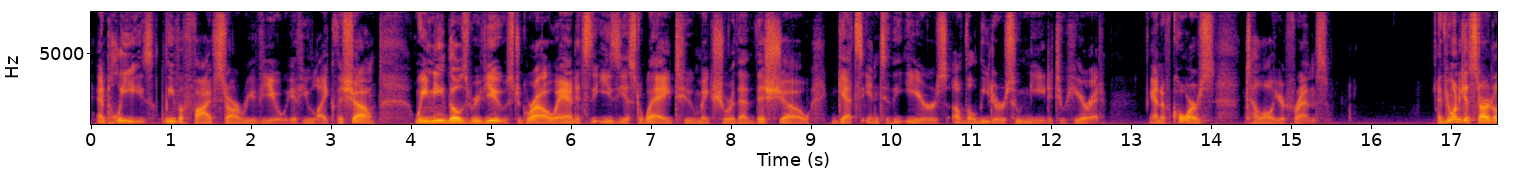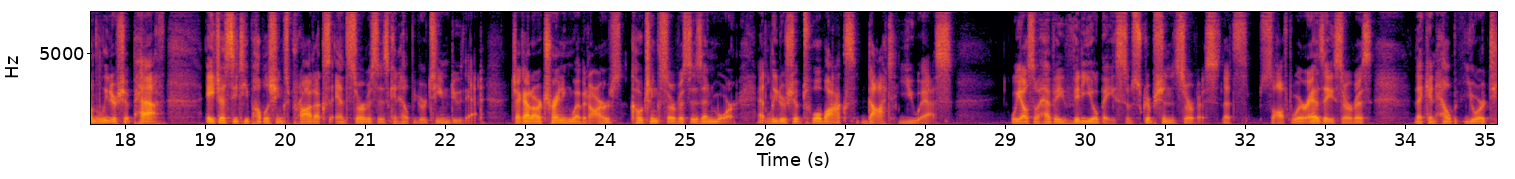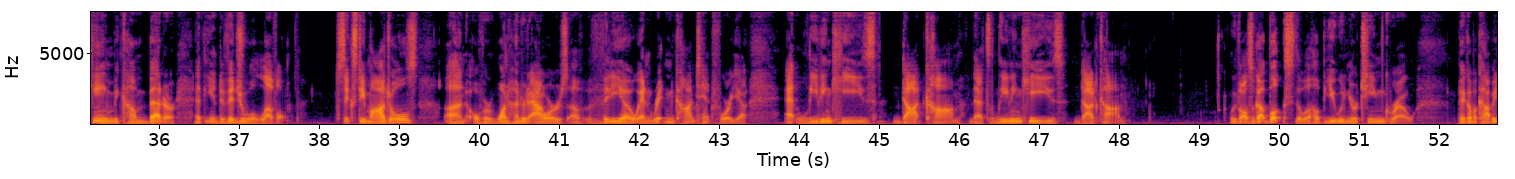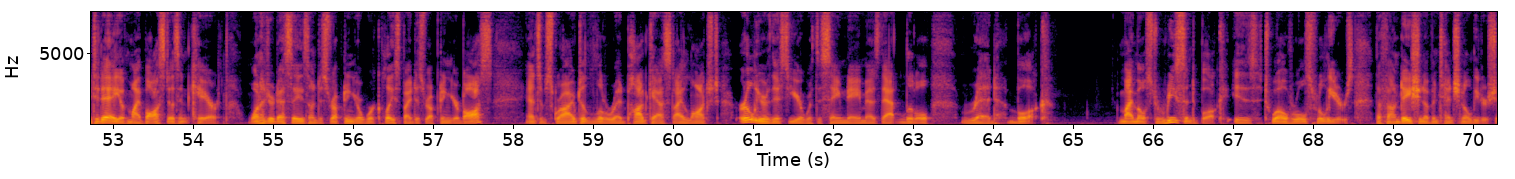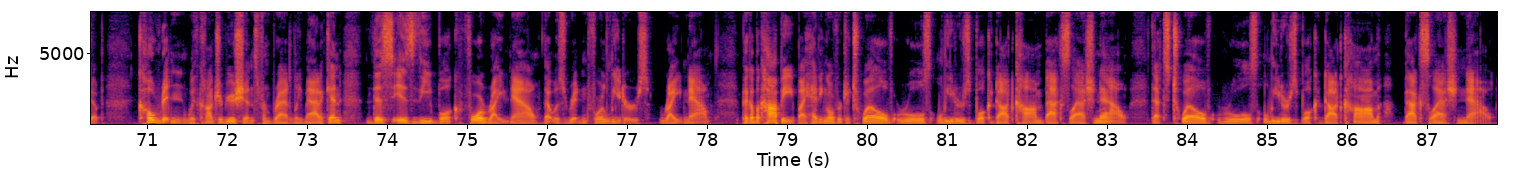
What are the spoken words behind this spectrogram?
And please leave a five star review if you like the show. We need those reviews to grow, and it's the easiest way to make sure that this show gets into the ears of the leaders who need to hear it. And of course, tell all your friends. If you want to get started on the leadership path, HSCT Publishing's products and services can help your team do that. Check out our training webinars, coaching services, and more at leadershiptoolbox.us. We also have a video based subscription service that's software as a service that can help your team become better at the individual level. 60 modules uh, and over 100 hours of video and written content for you at leadingkeys.com. That's leadingkeys.com. We've also got books that will help you and your team grow. Pick up a copy today of My Boss Doesn't Care 100 Essays on Disrupting Your Workplace by Disrupting Your Boss, and subscribe to the Little Red podcast I launched earlier this year with the same name as that little red book. My most recent book is 12 Rules for Leaders The Foundation of Intentional Leadership co written with contributions from Bradley Madigan. This is the book for right now that was written for leaders right now. Pick up a copy by heading over to 12rulesleadersbook.com backslash now. That's 12rulesleadersbook.com backslash now.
